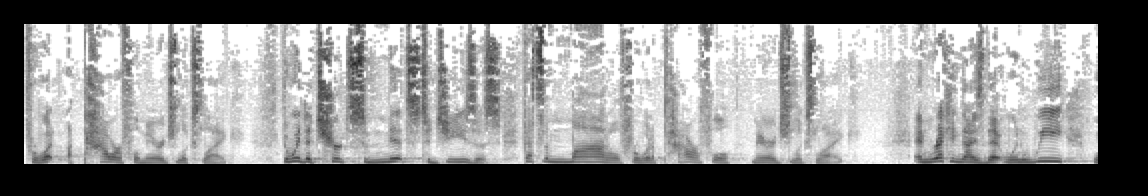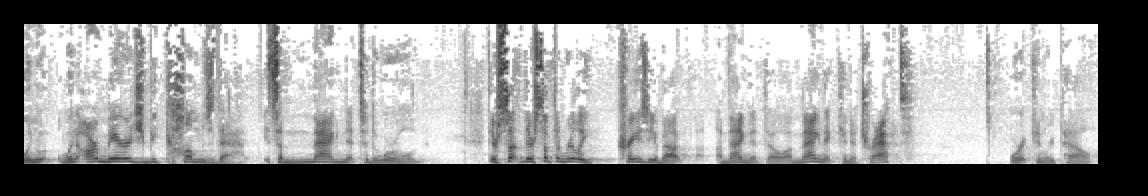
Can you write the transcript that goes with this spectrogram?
for what a powerful marriage looks like. The way the church submits to Jesus, that's the model for what a powerful marriage looks like. And recognize that when we, when, when our marriage becomes that, it's a magnet to the world. There's, there's something really crazy about a magnet, though. A magnet can attract or it can repel.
